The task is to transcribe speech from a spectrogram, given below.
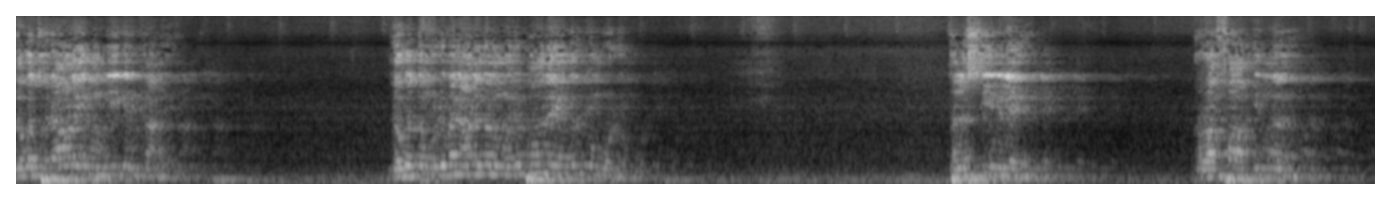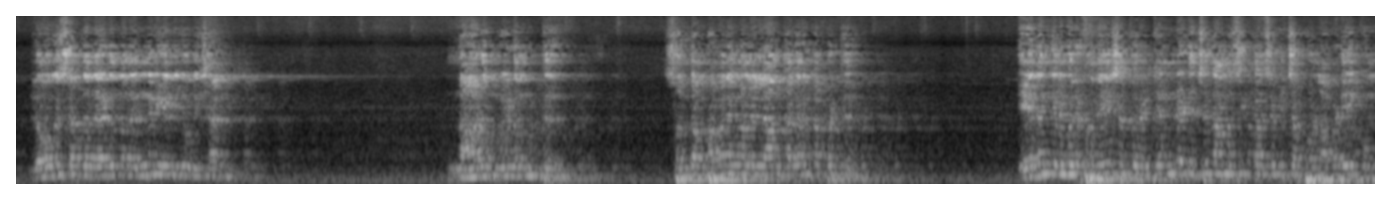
ലോകത്ത് ഒരാളെയും അംഗീകരിക്കാതെ ലോകത്ത് മുഴുവൻ ആളുകളും ഒരുപോലെ എതിർക്കുമ്പോഴും ഫലസ്തീനിലെ റഫ ഇന്ന് ലോകശ്രദ്ധ നേടുന്നത് എങ്ങനെയെന്ന് ചോദിച്ചാൽ നാടും വീടും വിട്ട് സ്വന്തം ഭവനങ്ങളെല്ലാം തകർക്കപ്പെട്ട് ഏതെങ്കിലും ഒരു പ്രദേശത്ത് ഒരു ടെൻഡടിച്ച് താമസിക്കാൻ ശ്രമിച്ചപ്പോൾ അവിടേക്കും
